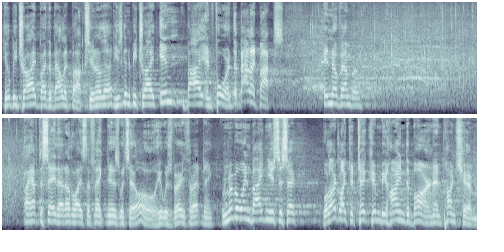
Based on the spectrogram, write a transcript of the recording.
He'll be tried by the ballot box. You know that? He's going to be tried in, by, and for the ballot box in November. I have to say that, otherwise, the fake news would say, oh, he was very threatening. Remember when Biden used to say, well, I'd like to take him behind the barn and punch him.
